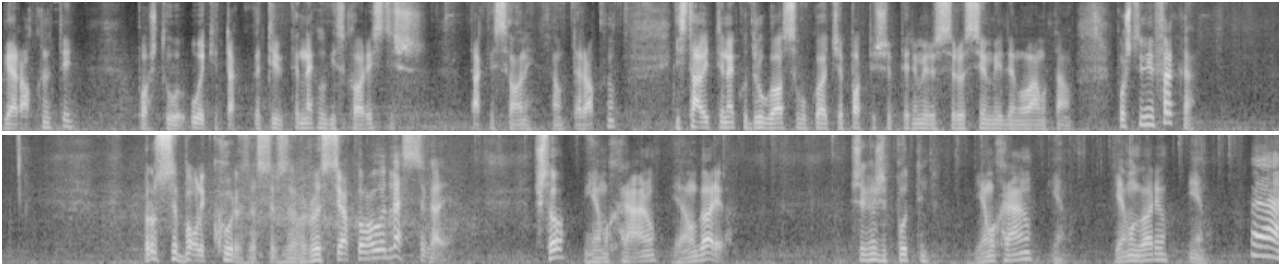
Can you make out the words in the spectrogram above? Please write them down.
ga roknuti, pošto uvijek je tako, kad, ti, kad nekog iskoristiš, takvi su oni, samo te roknu i staviti neku drugu osobu koja će potpiše piramiru sa Rusijom i idemo vamo tamo. Pošto mi je frka. Ruse boli kurac za se razumemo. Rusi ako mogu 200 godina. Što? Mi imamo hranu, imamo gorivo. Što kaže Putin? Imamo hranu, imamo. Imamo gorivo, imamo. E,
